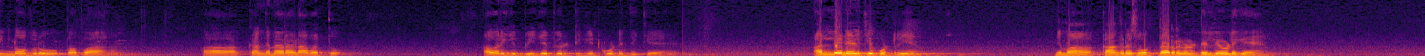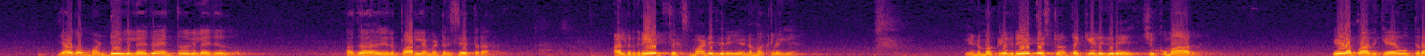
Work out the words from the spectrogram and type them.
ಇನ್ನೊಬ್ಬರು ಪಾಪ ಆ ಕಂಗನಾ ರಣಾವತ್ತು ಅವರಿಗೆ ಬಿ ಜೆ ಪಿಯವರು ಟಿಕೆಟ್ ಕೊಟ್ಟಿದ್ದಕ್ಕೆ ಅಲ್ಲೇನು ಹೇಳಿಕೆ ಕೊಟ್ರಿ? ನಿಮ್ಮ ಕಾಂಗ್ರೆಸ್ ವಕ್ತಾರರುಗಳು ಡೆಲ್ಲಿ ಒಳಗೆ? ಯಾವುದೋ ಮಂಡಿ ವಿಲೇಜೋ ಎಂಥದ್ದು ವಿಲೇಜ್ ಅದು? ಅದು ಇದು ಪಾರ್ಲಿಮೆಂಟ್ರಿ ಕ್ಷೇತ್ರ. ಅಲ್ಲಿ ರೇಟ್ ಫಿಕ್ಸ್ ಮಾಡಿದಿರಿ ಹೆಣ್ಮಕ್ಳಿಗೆ ಹೆಣ್ಮಕ್ಳಿಗೆ ರೇಟ್ ಎಷ್ಟು ಅಂತ ಕೇಳಿದಿರಿ ಶಿವಕುಮಾರ್. ಹೇಳಪ್ಪ ಅದಕ್ಕೆ ಉತ್ತರ.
